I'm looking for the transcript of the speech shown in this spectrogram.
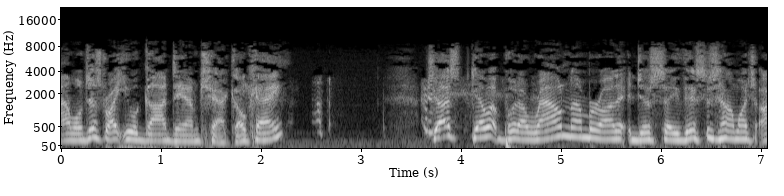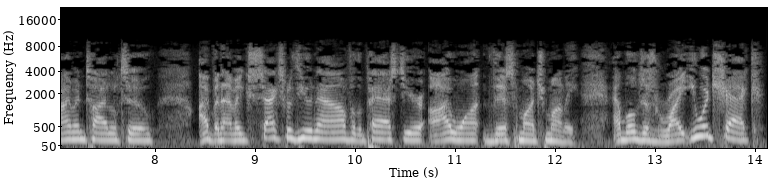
and we'll just write you a goddamn check, okay? Just give it, put a round number on it and just say, this is how much I'm entitled to. I've been having sex with you now for the past year. I want this much money. And we'll just write you a check.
